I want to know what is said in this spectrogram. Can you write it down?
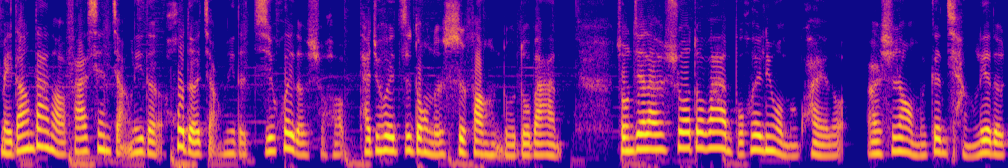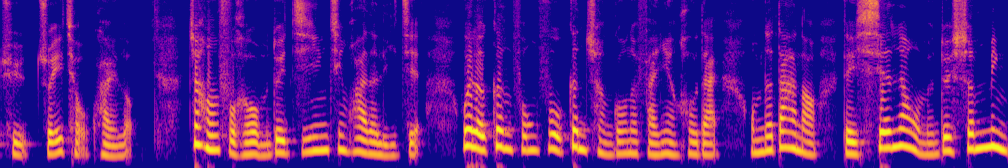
每当大脑发现奖励的获得奖励的机会的时候，它就会自动的释放很多多巴胺。总结来说，多巴胺不会令我们快乐。而是让我们更强烈的去追求快乐，这很符合我们对基因进化的理解。为了更丰富、更成功的繁衍后代，我们的大脑得先让我们对生命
